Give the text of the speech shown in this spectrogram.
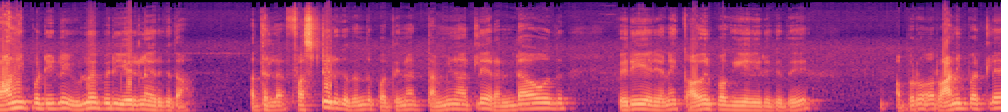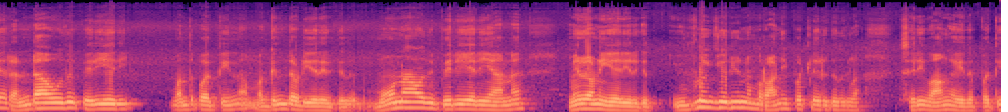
ராணிப்பட்டியில் இவ்வளோ பெரிய ஏரிலாம் இருக்குதா? அதில் ஃபஸ்ட்டு இருக்கிறது வந்து பார்த்திங்கன்னா தமிழ்நாட்டிலே ரெண்டாவது பெரிய ஏரியானே காவேரிப்பாக்கு ஏரி இருக்குது. அப்புறம் ராணிப்பேட்டில் ரெண்டாவது பெரிய ஏரி வந்து பார்த்திங்கன்னா மகிந்தோட ஏரி இருக்குது. மூணாவது பெரிய ஏரியான மேலான ஏரி இருக்குது. இவ்வளோ ஏரியும் நம்ம ராணிப்பேட்டில் இருக்குதுங்களா? சரி வாங்க. இதை பற்றி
